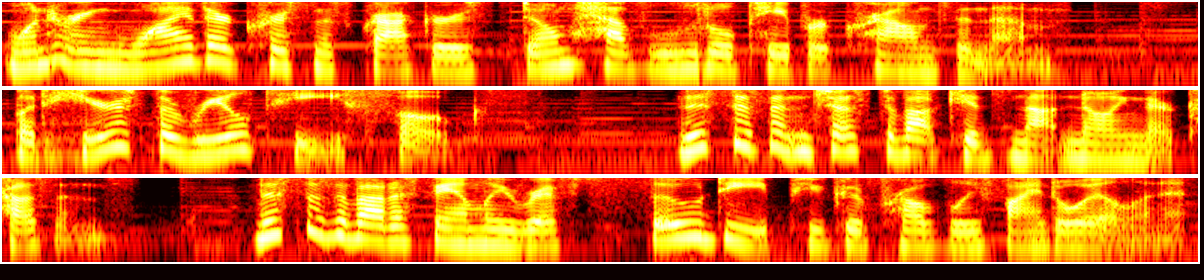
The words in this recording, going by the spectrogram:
wondering why their Christmas crackers don't have little paper crowns in them. But here's the real tea, folks. This isn't just about kids not knowing their cousins. This is about a family rift so deep you could probably find oil in it.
